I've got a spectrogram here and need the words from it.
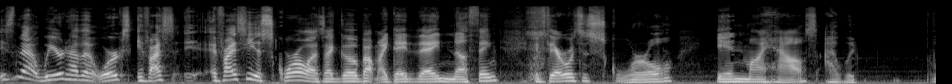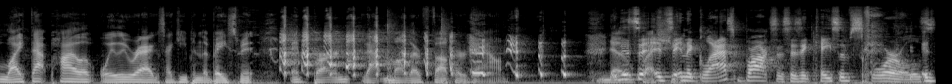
Isn't that weird how that works? If I if I see a squirrel as I go about my day to day, nothing. If there was a squirrel in my house, I would light that pile of oily rags I keep in the basement and burn that motherfucker down. No It's, it's in a glass box that says a case of squirrels.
